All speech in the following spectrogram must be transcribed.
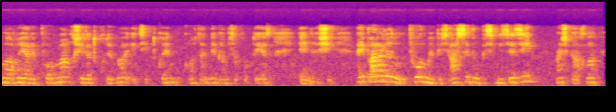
ნუ აღვიარებ ფორმა ხშირად ხდება, იცით თქვენ კონსტანტინე გამსახურდიას ენაში. აი პარალელური ფორმების არსებობის მიზეზი მაშ გახლავთ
